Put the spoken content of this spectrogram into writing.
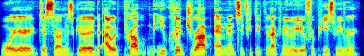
Warrior disarm is good. I would probably you could drop Eminence if you think they're not going to go you for Peace Weaver.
